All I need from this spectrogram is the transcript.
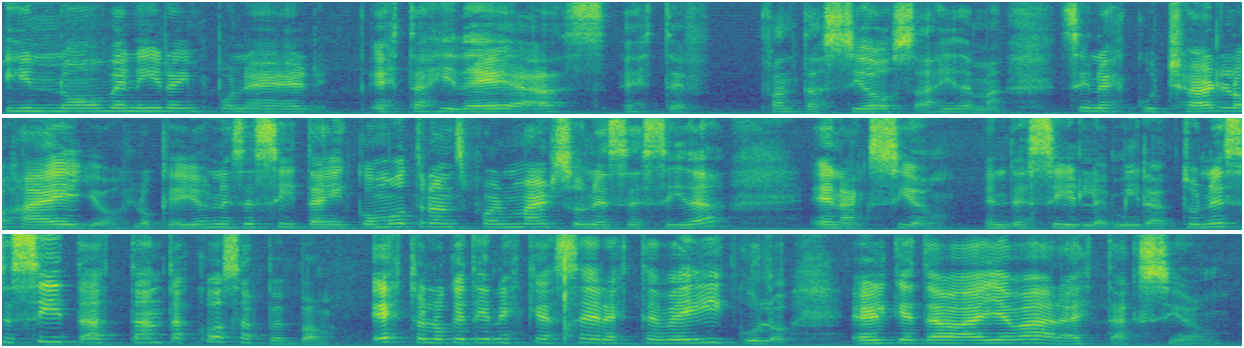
y no venir a imponer estas ideas este, fantasiosas y demás, sino escucharlos a ellos, lo que ellos necesitan y cómo transformar su necesidad en acción, en decirle, mira, tú necesitas tantas cosas, pues vamos, esto es lo que tienes que hacer, este vehículo es el que te va a llevar a esta acción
